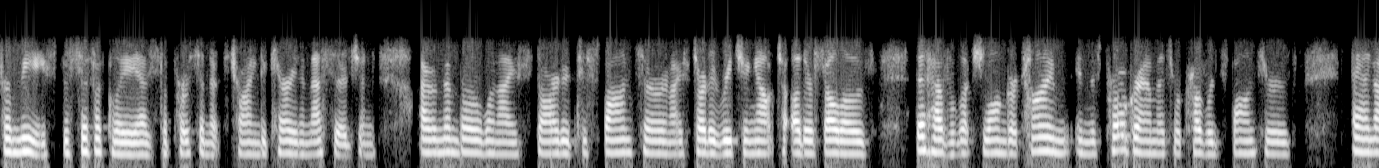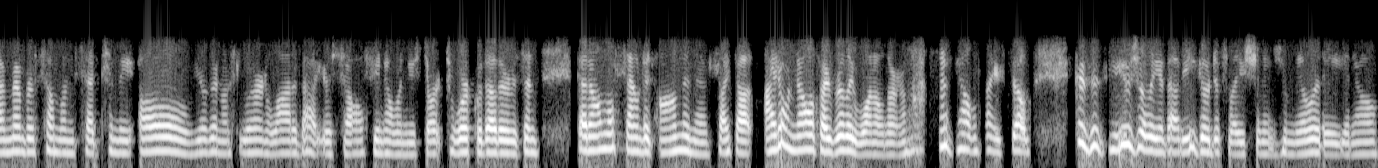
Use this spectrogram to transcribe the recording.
for me specifically as the person that's trying to carry the message. And I remember when I started to sponsor and I started reaching out to other fellows that have a much longer time in this program as recovered sponsors and I remember someone said to me, Oh, you're going to learn a lot about yourself, you know, when you start to work with others. And that almost sounded ominous. I thought, I don't know if I really want to learn a lot about myself because it's usually about ego deflation and humility, you know.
